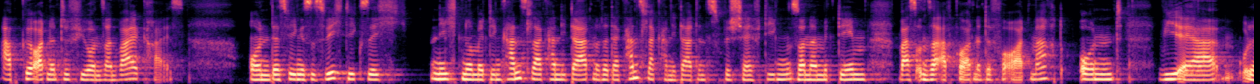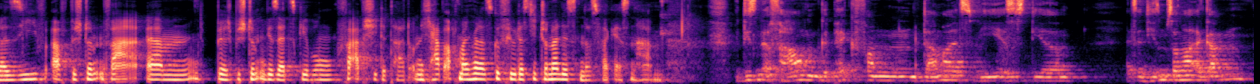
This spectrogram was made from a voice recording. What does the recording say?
Abgeordnete für unseren Wahlkreis. Und deswegen ist es wichtig, sich nicht nur mit den Kanzlerkandidaten oder der Kanzlerkandidatin zu beschäftigen, sondern mit dem, was unser Abgeordnete vor Ort macht und wie er oder sie auf bestimmten, ähm, bestimmten Gesetzgebungen verabschiedet hat. Und ich habe auch manchmal das Gefühl, dass die Journalisten das vergessen haben. Mit diesen Erfahrungen im Gepäck von damals, wie ist es dir jetzt in diesem Sommer ergangen,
